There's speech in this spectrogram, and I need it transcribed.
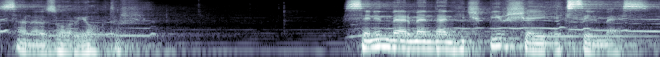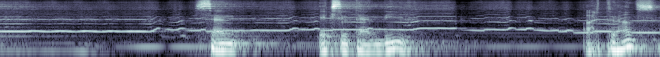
Sana zor yoktur. Senin vermenden hiçbir şey eksilmez. Sen eksilten değil, arttıransın.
